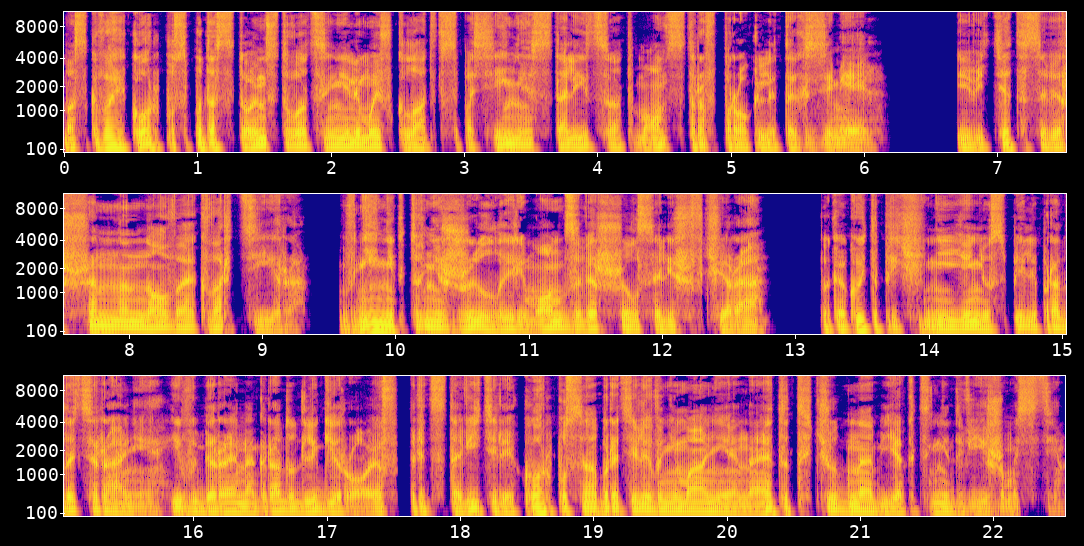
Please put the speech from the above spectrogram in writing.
Москва и корпус по достоинству оценили мой вклад в спасение столицы от монстров проклятых земель. И ведь это совершенно новая квартира. В ней никто не жил, и ремонт завершился лишь вчера. По какой-то причине ее не успели продать ранее, и, выбирая награду для героев, представители корпуса обратили внимание на этот чудный объект недвижимости.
